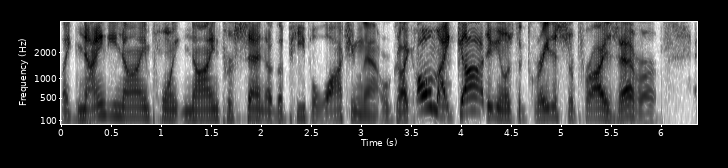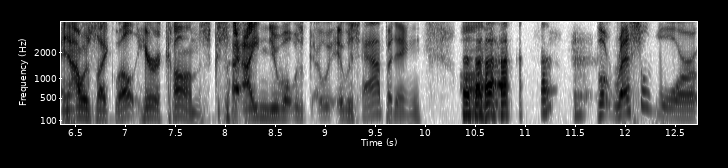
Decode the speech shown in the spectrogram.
like 99.9% of the people watching that were like, oh my God, you know, it's the greatest surprise ever. And I was like, well, here it comes, because I, I, knew what was it was happening. Um, but Wrestle War,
